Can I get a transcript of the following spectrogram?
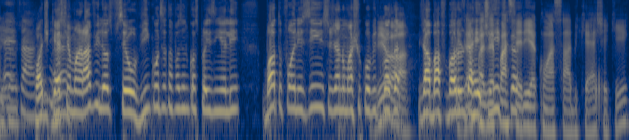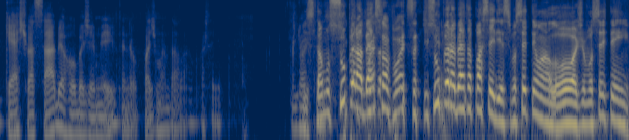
É, exato. Podcast É. é. maravilhoso pra você ouvir enquanto você tá fazendo cosplayzinho ali. Bota o fonezinho, você já não machuca o ouvido, da- já abafa o barulho da quiser fazer retífica. parceria com a Wasabi Cash aqui, cashwasabi, arroba gmail, entendeu? Pode mandar lá. parceria. Estamos super abertos essa voz aí. super aberta a parceria. Se você tem uma loja, você tem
